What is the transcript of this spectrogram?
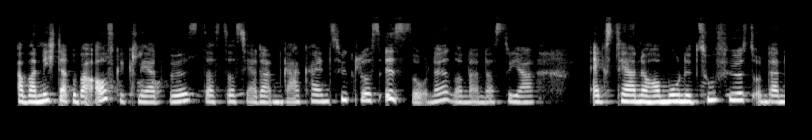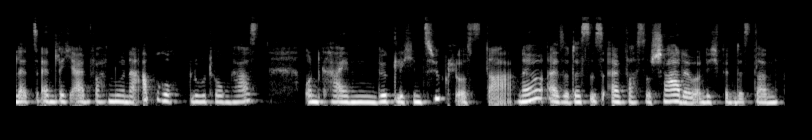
aber nicht darüber aufgeklärt wirst, dass das ja dann gar kein Zyklus ist, so, ne, sondern dass du ja externe Hormone zuführst und dann letztendlich einfach nur eine Abbruchblutung hast und keinen wirklichen Zyklus da, ne? Also das ist einfach so schade und ich finde es dann,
